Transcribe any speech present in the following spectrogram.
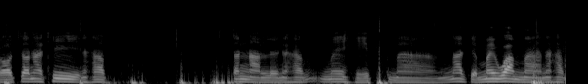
รอเจ้าหน้าที่นะครับตั้งนานเลยนะครับ ไม่เห็นมาน่าจะไม่ว่างมานะครับ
